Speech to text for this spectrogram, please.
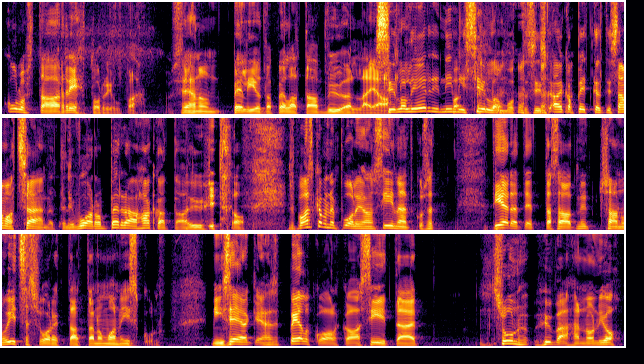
kuulostaa rehtorilta. Sehän on peli, jota pelataan vyöllä. Ja... Sillä oli eri nimi silloin, mutta siis aika pitkälti samat säännöt, eli vuoron perään hakataan yhtä. Joo. Se paskamainen puoli on siinä, että kun sä tiedät, että sä oot nyt saanut itse suorittaa tämän oman iskun, niin sen jälkeen se pelko alkaa siitä, että sun hyvähän on jo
